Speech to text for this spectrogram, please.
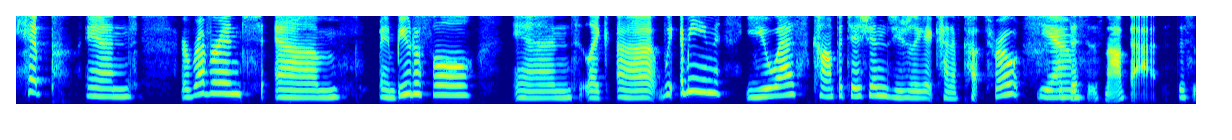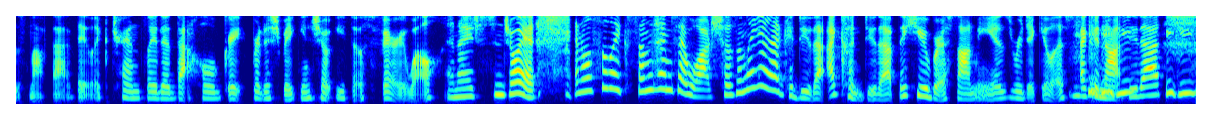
hip and irreverent um and beautiful and like uh we, I mean US competitions usually get kind of cutthroat, yeah, but this is not that. This is not that. They like translated that whole Great British Baking Show ethos very well, and I just enjoy it. And also, like sometimes I watch shows, I'm like, yeah, I could do that. I couldn't do that. The hubris on me is ridiculous. I could not do that. Mhm.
